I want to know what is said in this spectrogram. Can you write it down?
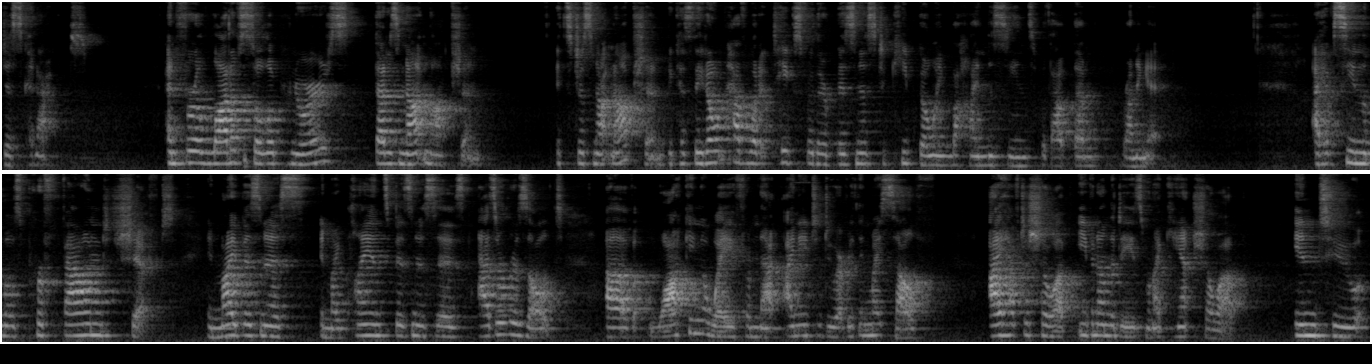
disconnect. And for a lot of solopreneurs, that is not an option. It's just not an option because they don't have what it takes for their business to keep going behind the scenes without them running it. I have seen the most profound shift in my business, in my clients' businesses, as a result of walking away from that I need to do everything myself. I have to show up even on the days when I can't show up, into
